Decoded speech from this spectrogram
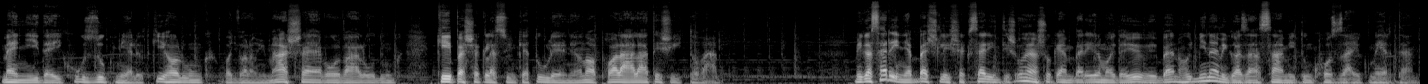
mennyi ideig húzzuk, mielőtt kihalunk, vagy valami mássájával válódunk, képesek leszünk-e túlélni a nap halálát, és így tovább. Még a szerényebb becslések szerint is olyan sok ember él majd a jövőben, hogy mi nem igazán számítunk hozzájuk mérten.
